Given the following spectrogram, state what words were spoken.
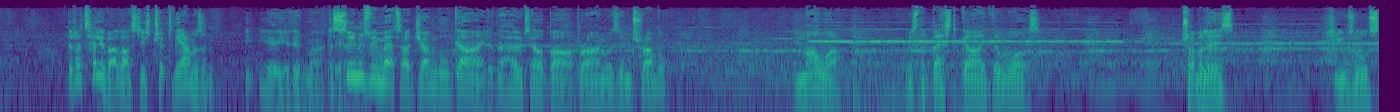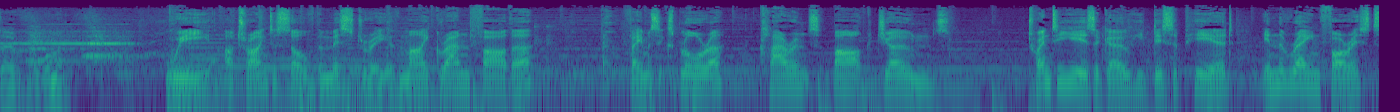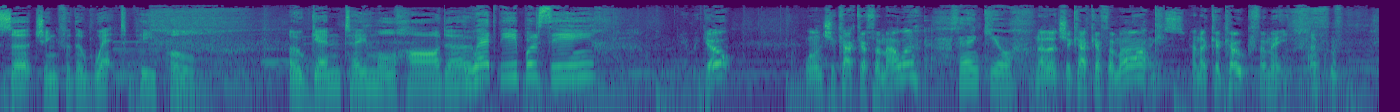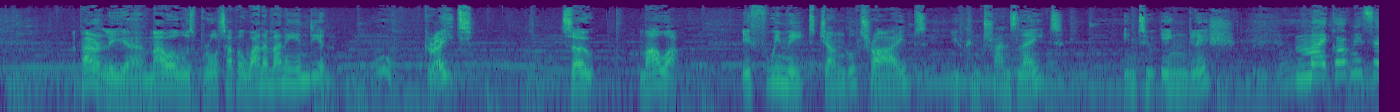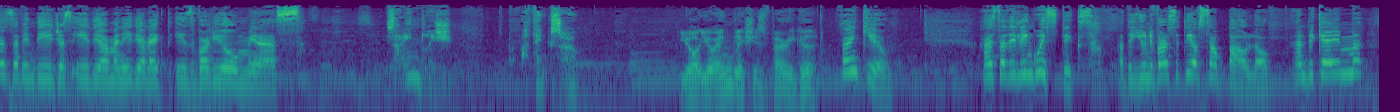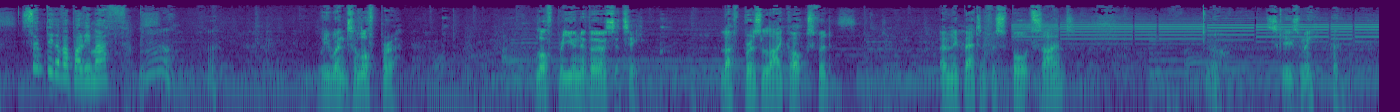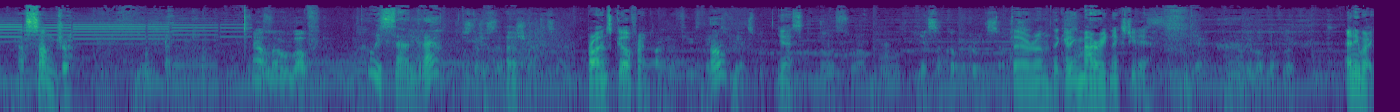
Did I tell you about last year's trip to the Amazon? Y- yeah, you did, Mark. As yeah. soon as we met our jungle guide at the hotel bar, Brian was in trouble. Mawa was the best guide there was. Trouble is, she was also a woman. We are trying to solve the mystery of my grandfather, famous explorer Clarence Bark Jones. Twenty years ago, he disappeared in the rainforest searching for the wet people. Ogente Mulhado. Wet people see. Here we go. One chikaka for Mawa, Thank you. another chikaka for Mark, Thanks. and a kakoke for me. Apparently, uh, Mawa was brought up a Wanamani Indian. Great. So, Mawa, if we meet jungle tribes, you can translate into English. My cognizance of indigenous idiom and idiolect is voluminous. Is that English? I think so. Your, your English is very good. Thank you. I studied linguistics at the University of Sao Paulo and became something of a polymath. Ah. We went to Loughborough. Loughborough University. Loughborough's like Oxford, only better for sports science. Oh, excuse me. That's Sandra. Hello, love. Who is Sandra? Brian's girlfriend. Oh, Yes, Yes, I've got the green sauce. they're um, they're getting married next year. Yeah. Oh, they look lovely. Anyway,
